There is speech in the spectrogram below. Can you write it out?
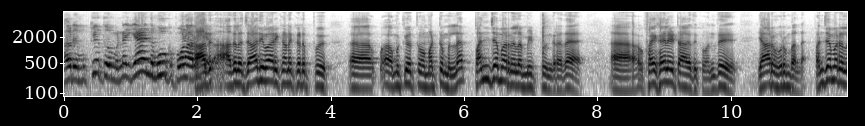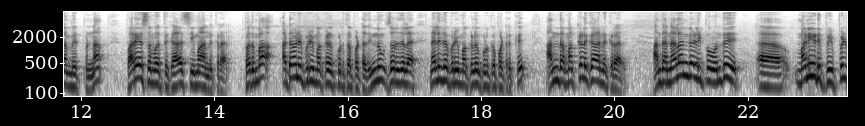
அதோடைய முக்கியத்துவம் என்ன? ஏன் இந்த மூவுக்கு போனாரு? அது அதில் ஜாதிவாரி கணக்கெடுப்பு முக்கியத்துவம் மட்டும் இல்லை பஞ்சமர் நில மீட்புங்கிறத ஹைலைட் ஆகுறதுக்கு வந்து யாரும் விரும்பலை. பஞ்சமர் நில மீட்புன்னா பறைய சமூகத்துக்காக சீமா நிற்கிறார் பெரும்பா அட்டவணை புரி மக்கள் கொடுத்தப்பட்டது. இன்னும் சொல்றதில் நலிந்தபுரி மக்களும் கொடுக்கப்பட்டிருக்கு. அந்த மக்களுக்காக நிற்கிறார் அந்த நிலங்கள் இப்போ வந்து மணியீடு பீப்புள்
